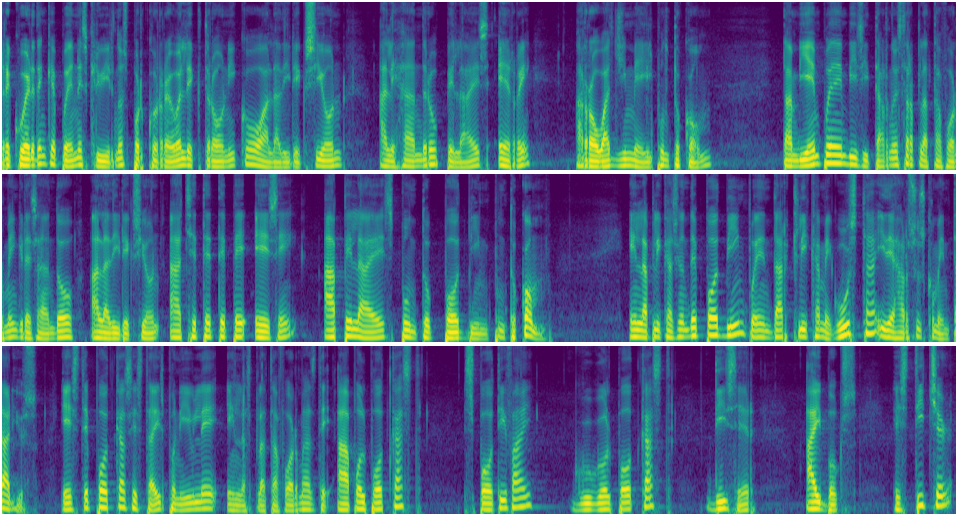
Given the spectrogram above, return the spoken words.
Recuerden que pueden escribirnos por correo electrónico a la dirección alejandropelaesr.gmail.com. También pueden visitar nuestra plataforma ingresando a la dirección https apelaes.podbean.com. En la aplicación de Podbean pueden dar clic a me gusta y dejar sus comentarios. Este podcast está disponible en las plataformas de Apple Podcast, Spotify, Google Podcast, Deezer, iBox, Stitcher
